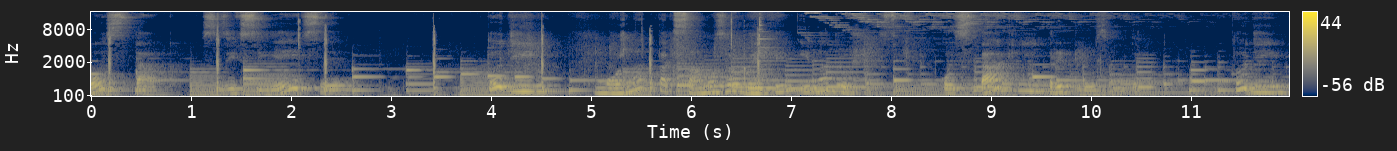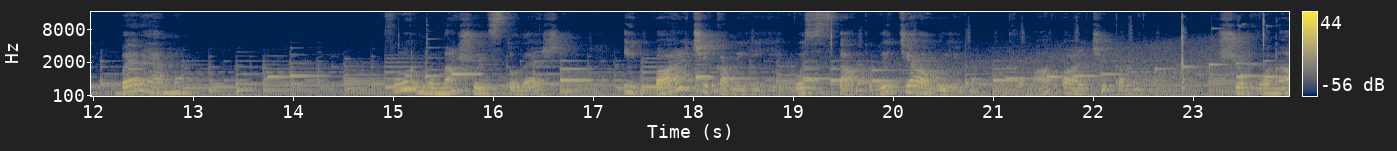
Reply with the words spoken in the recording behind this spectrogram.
Ось так, зі всієї сили. Тоді можна так само зробити і на дощці. Ось так її приплюснути. Тоді беремо форму нашої столешні і пальчиками її ось так витягуємо двома пальчиками, щоб вона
